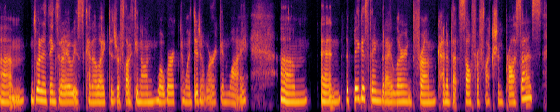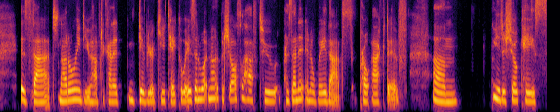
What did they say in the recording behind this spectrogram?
um, it's one of the things that i always kind of liked is reflecting on what worked and what didn't work and why. Um, and the biggest thing that i learned from kind of that self-reflection process is that not only do you have to kind of give your key takeaways and whatnot but you also have to present it in a way that's proactive. Um, you need to showcase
